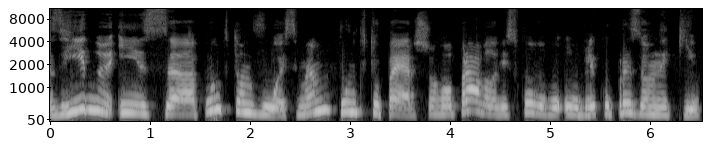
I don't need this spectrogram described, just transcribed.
Згідно із е, пунктом 8 пункту 1 правила військового обліку призовників,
